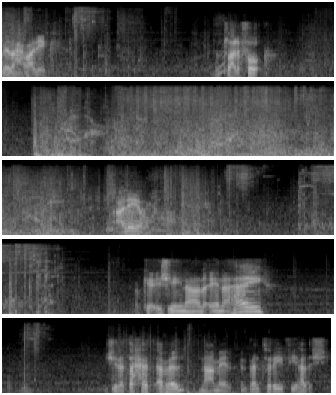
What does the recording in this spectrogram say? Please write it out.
بيلحوا عليك. نطلع لفوق. عليهم. okay إجينا لقينا هاي. نجي لتحت قبل نعمل inventory في هذا الشيء.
